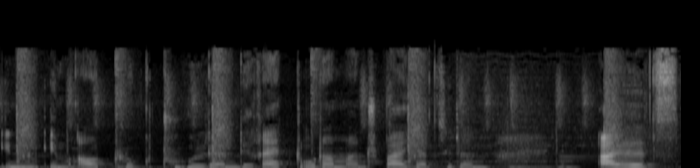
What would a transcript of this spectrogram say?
in, im Outlook-Tool dann direkt oder man speichert sie dann als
